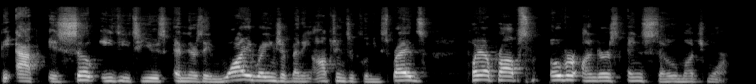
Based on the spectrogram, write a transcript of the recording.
The app is so easy to use, and there's a wide range of betting options, including spreads player props, over unders, and so much more.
